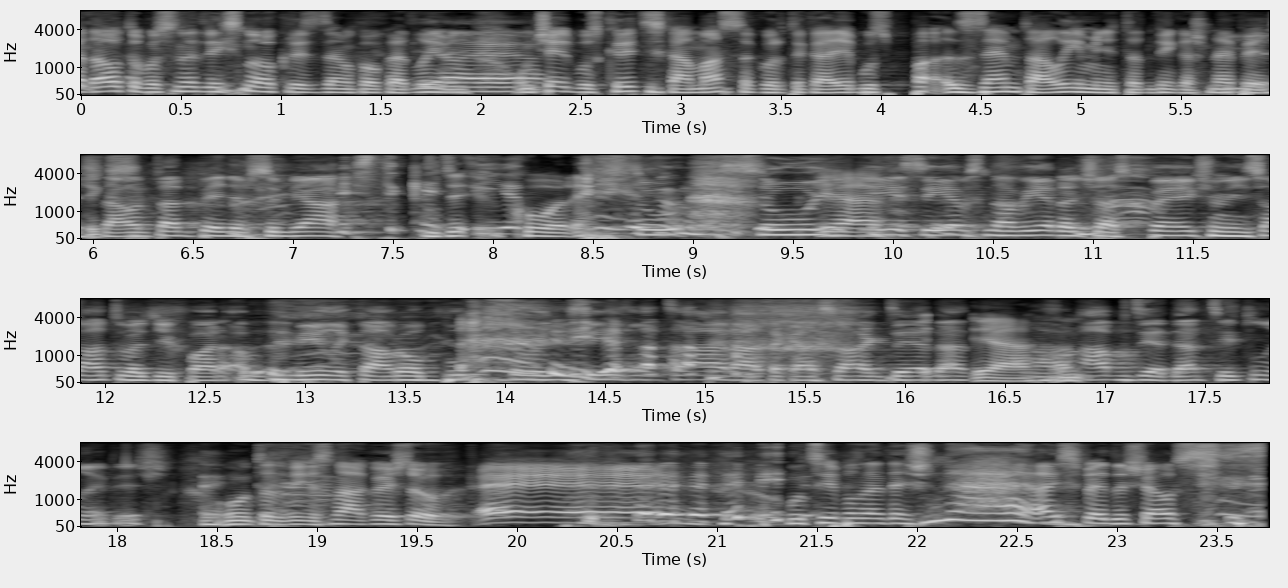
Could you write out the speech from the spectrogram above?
kad autobus nedrīkst nokrist zem kaut kāda līmeņa. jā, jā. Un šeit būs kritiskā masa, kur, tā kā, ja būs pa, zem tā līmeņa, tad vienkārši nepietiks. Tā, un tad pieņemsim, jā. Kori. Sūdi, Jā. sievas nav ieradušās, pēkšņi viņas atved jau par militāro busu, viņas izlaiž ārā, tā kā sāk dziedāt. Jā, un- Apdziedāt citu lietiešu. Un tad viņas nāk virsū. "Ē!" Un cipelētieši, nē, aizspieduši ausis.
